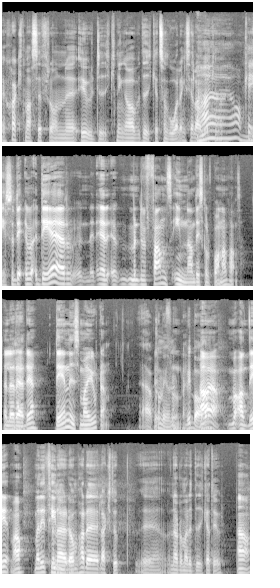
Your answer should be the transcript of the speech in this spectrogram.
eh, schaktmassor från eh, urdikning av diket som går längs hela ah, ja, ja okej. Så det, det är, är... Men det fanns innan discgolfbanan fanns? Eller är det? Det är ni som har gjort den? Ja, kommunen. Vi bad dem. ja. ja, det, ja, men det är För till. när de hade lagt upp, när de hade dikat ur, Ja.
